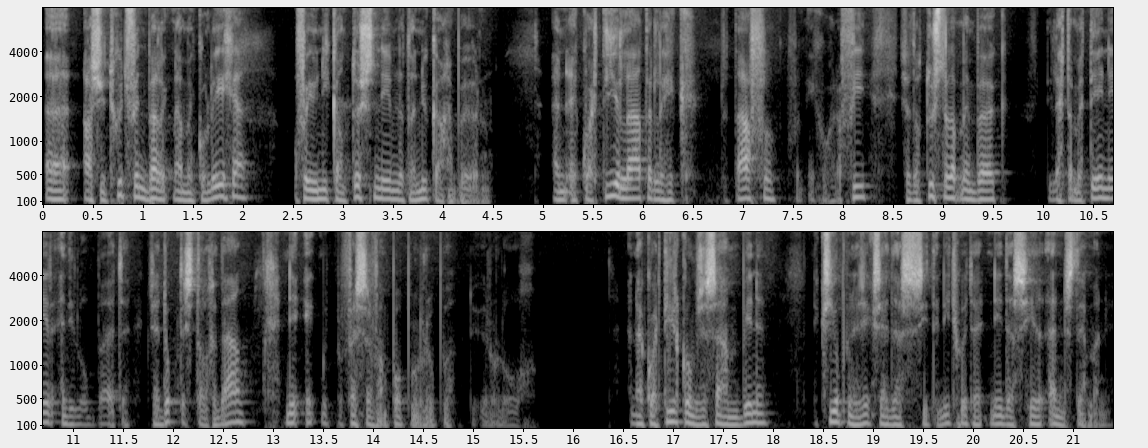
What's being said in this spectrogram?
Uh, als je het goed vindt, bel ik naar mijn collega. Of hij je niet kan tussennemen dat dat nu kan gebeuren. En een kwartier later lig ik op de tafel van echografie. Zet dat toestel op mijn buik. Die legt dat meteen neer en die loopt buiten. Ik zei, dokter, is het al gedaan? Nee, ik moet professor Van Poppel roepen, de uroloog. En na een kwartier komen ze samen binnen. Ik zie op hun gezicht, ik zei, dat ziet er niet goed uit. Nee, dat is heel ernstig, man.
